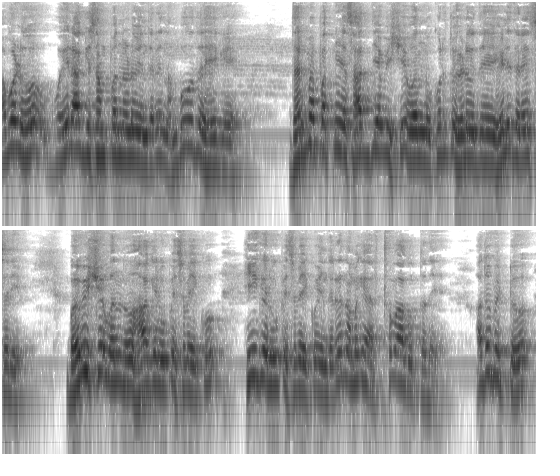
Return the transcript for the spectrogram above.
ಅವಳು ವೈರಾಗ್ಯ ಸಂಪನ್ನಳು ಎಂದರೆ ನಂಬುವುದು ಹೇಗೆ? ಧರ್ಮಪತ್ನಿಯ ಸಾಧ್ಯ ವಿಷಯವನ್ನು ಕುರಿತು ಹೇಳುವುದೇ ಹೇಳಿದರೆ ಸರಿ. ಭವಿಷ್ಯವನ್ನು ಹಾಗೆ ರೂಪಿಸಬೇಕು, ಹೀಗೆ ರೂಪಿಸಬೇಕು ಎಂದರೆ ನಮಗೆ ಅರ್ಥವಾಗುತ್ತದೆ. ಅದು ಬಿಟ್ಟು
